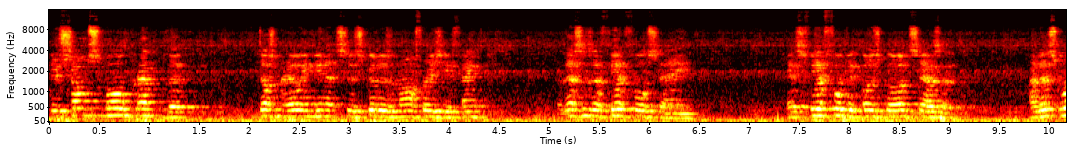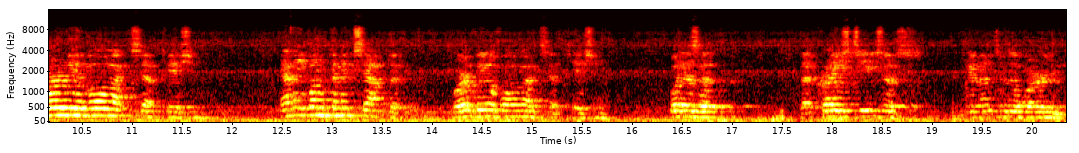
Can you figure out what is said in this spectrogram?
there's some small print that doesn't really mean it's as good as an offer as you think. But this is a faithful saying. It's faithful because God says it. And it's worthy of all acceptation. Anyone can accept it. Worthy of all acceptation. What is it? That Christ Jesus came into the world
